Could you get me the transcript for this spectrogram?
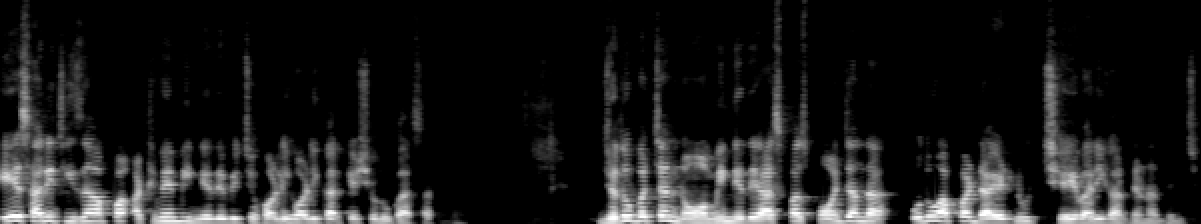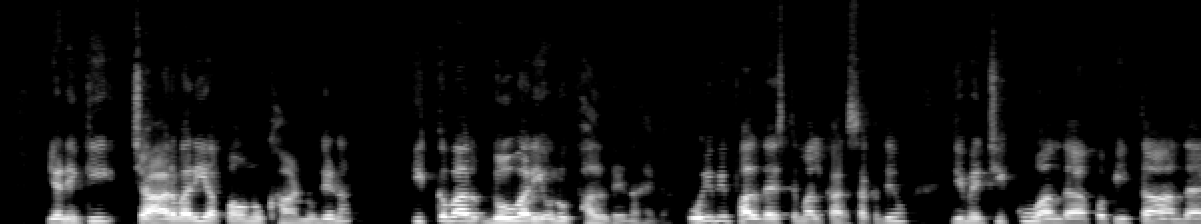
ਇਹ ਸਾਰੀ ਚੀਜ਼ਾਂ ਆਪਾਂ 8ਵੇਂ ਮਹੀਨੇ ਦੇ ਵਿੱਚ ਹੌਲੀ-ਹੌਲੀ ਕਰਕੇ ਸ਼ੁਰੂ ਕਰ ਸਕਦੇ ਹਾਂ। ਜਦੋਂ ਬੱਚਾ 9 ਮਹੀਨੇ ਦੇ ਆਸ-ਪਾਸ ਪਹੁੰਚ ਜਾਂਦਾ, ਉਦੋਂ ਆਪਾਂ ਡਾਈਟ ਨੂੰ 6 ਵਾਰੀ ਕਰ ਦੇਣਾ ਦਿਨ 'ਚ। ਯਾਨੀ ਕਿ 4 ਵਾਰੀ ਆਪਾਂ ਉਹਨੂੰ ਖਾਣ ਨੂੰ ਦੇਣਾ, ਇੱਕ ਵਾਰ, ਦੋ ਵਾਰੀ ਉਹਨੂੰ ਫਲ ਦੇਣਾ ਹੈਗਾ। ਕੋਈ ਵੀ ਫਲ ਦਾ ਇਸਤੇਮਾਲ ਕਰ ਸਕਦੇ ਹੋ, ਜਿਵੇਂ ਚੀਕੂ ਆਂਦਾ, ਪਪੀਤਾ ਆਂਦਾ,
